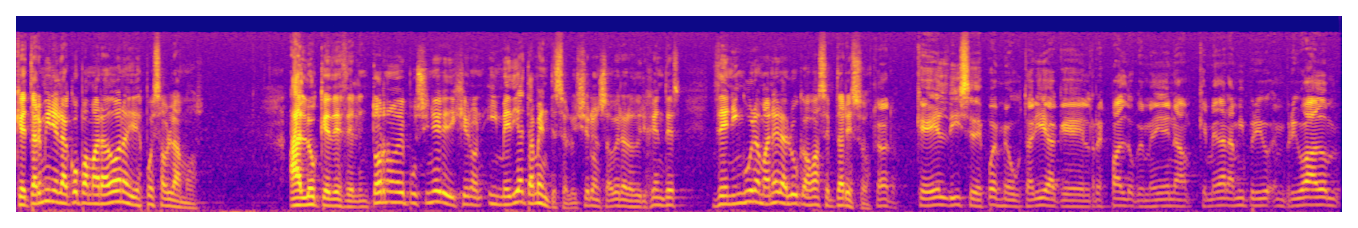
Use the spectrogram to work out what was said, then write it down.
Que termine la Copa Maradona y después hablamos a lo que desde el entorno de Pusineri dijeron inmediatamente, se lo hicieron saber a los dirigentes, de ninguna manera Lucas va a aceptar eso. Claro, que él dice después, me gustaría que el respaldo que me, den que me dan a mí en privado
